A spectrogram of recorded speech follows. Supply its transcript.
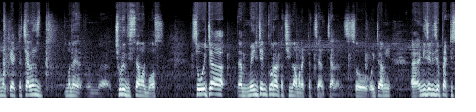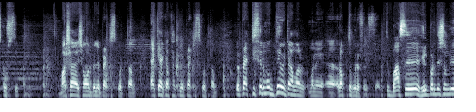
আমাকে একটা চ্যালেঞ্জ মানে ছুড়ে দিচ্ছে আমার বস সো ওইটা মেনটেন করাটা ছিল আমার একটা চ্যালেঞ্জ সো ওইটা আমি নিজে নিজে প্র্যাকটিস করছি। বাসায় সময় পেলে প্র্যাকটিস করতাম একা একা থাকলে প্র্যাকটিস করতাম। ওই প্র্যাকটিসের মধ্যে ওইটা আমার মানে রপ্ত করে ফেলছি। তো বাসে হেল্পারদের সঙ্গে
